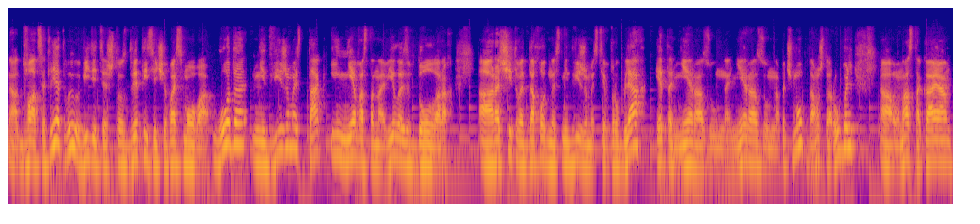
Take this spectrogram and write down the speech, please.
20 лет, вы увидите, что с 2008 года недвижимость так и не восстановилась в долларах а рассчитывать доходность недвижимости в рублях это неразумно, неразумно. Почему? Потому что рубль а, у нас такая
